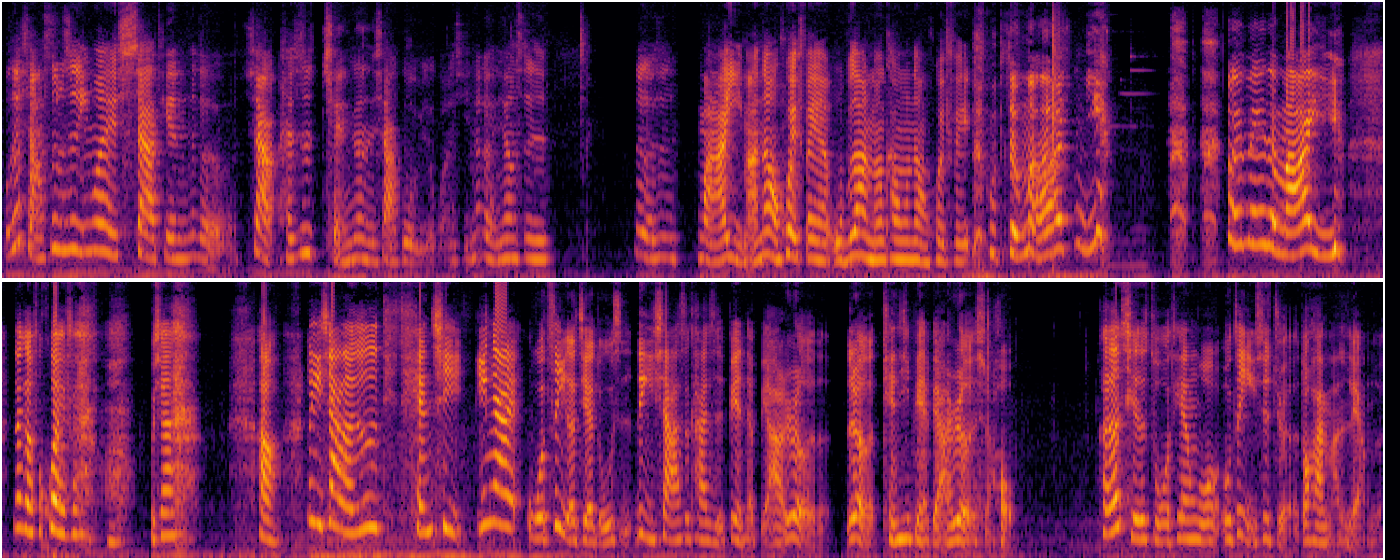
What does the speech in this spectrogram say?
我在想，是不是因为夏天那个下还是前一阵子下过雨的关系？那个很像是那个是蚂蚁嘛，那种会飞。我不知道你有没有看过那种会飞 的蚂蚁，会飞的蚂蚁，那个会飞。我现在。好，立夏呢，就是天气应该我自己的解读是，立夏是开始变得比较热的，热天气变得比较热的时候。可是其实昨天我我自己是觉得都还蛮凉的，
